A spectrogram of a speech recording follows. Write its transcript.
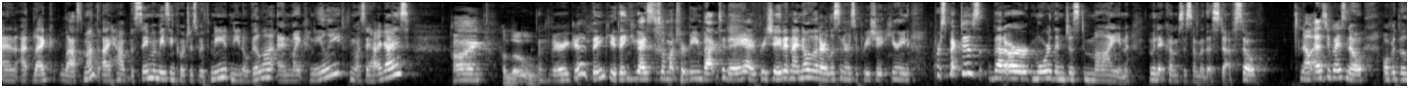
And I, like last month, I have the same amazing coaches with me Nino Villa and Mike Keneally. You want to say hi, guys? Hi. Hello. Very good. Thank you. Thank you guys so much for being back today. I appreciate it. And I know that our listeners appreciate hearing perspectives that are more than just mine when it comes to some of this stuff. So, now, as you guys know, over the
